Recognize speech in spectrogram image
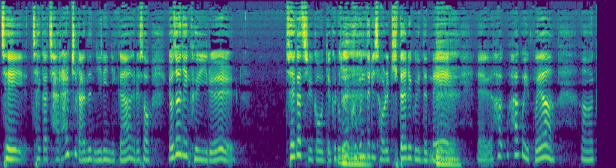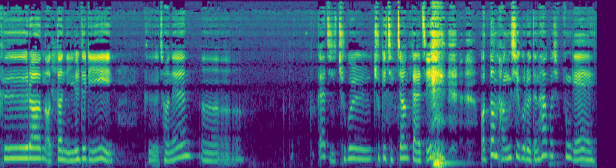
제, 제가 잘 할 줄 아는 일이니까. 그래서 여전히 그 일을 제가 즐거운데, 그리고 네. 그분들이 저를 기다리고 있는데, 예, 하, 하고 있고요. 어, 그런 어떤 일들이, 그, 저는, 어, 끝까지 죽을, 죽기 직전까지 어떤 방식으로든 하고 싶은 게,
